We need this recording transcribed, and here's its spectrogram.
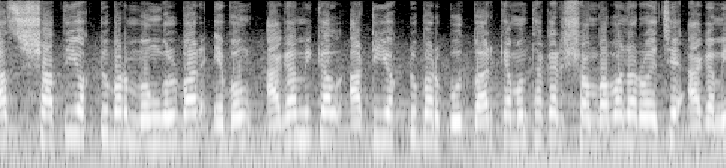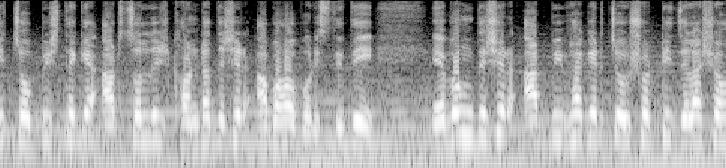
আজ সাতই অক্টোবর মঙ্গলবার এবং আগামীকাল আটই অক্টোবর বুধবার কেমন থাকার সম্ভাবনা রয়েছে আগামী চব্বিশ থেকে আটচল্লিশ ঘণ্টা দেশের আবহাওয়া পরিস্থিতি। এবং দেশের আট বিভাগের চৌষট্টি জেলাসহ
